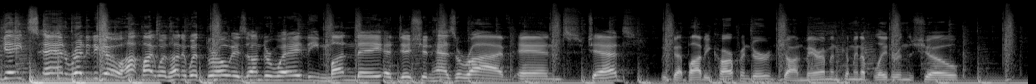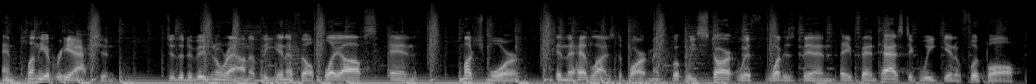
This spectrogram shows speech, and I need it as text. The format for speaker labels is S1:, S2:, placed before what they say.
S1: the gates and ready to go. Hot Mic with Hutton Withrow is underway. The Monday edition has arrived. And Chad, we've got Bobby Carpenter, Shawne Merriman coming up later in the show, and plenty of reaction to the divisional round of the NFL playoffs and much more in the headlines department. But we start with what has been a fantastic weekend of football,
